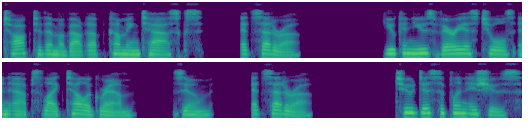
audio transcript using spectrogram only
talk to them about upcoming tasks, etc. You can use various tools and apps like Telegram, Zoom, etc. 2. Discipline issues.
